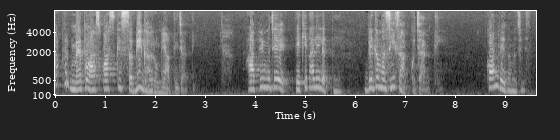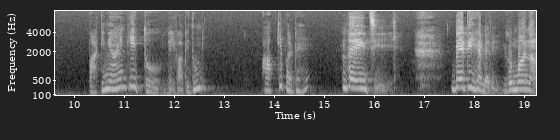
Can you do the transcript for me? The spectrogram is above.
اور پھر میں تو آس پاس کے سبھی گھروں میں آتی جاتی۔ آپ بھی مجھے دیکھی بھالی لگتی ہیں۔ بیگم عزیز آپ کو جانتی ہیں۔ کون بیگم عزیز؟ پارٹی میں آئیں گی تو ملوا بھی دوں گی۔ آپ کی برڈے ہے؟ نہیں جی۔ بیٹی ہے میری، رومانا۔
